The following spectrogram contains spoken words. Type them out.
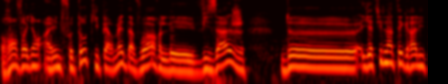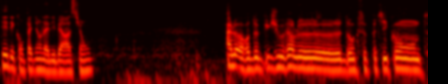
renvoyant à une photo qui permet d'avoir les visages de... Y a-t-il l'intégralité des compagnons de la Libération? Alors, depuis que j'ai ouvert donc ce petit compte,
